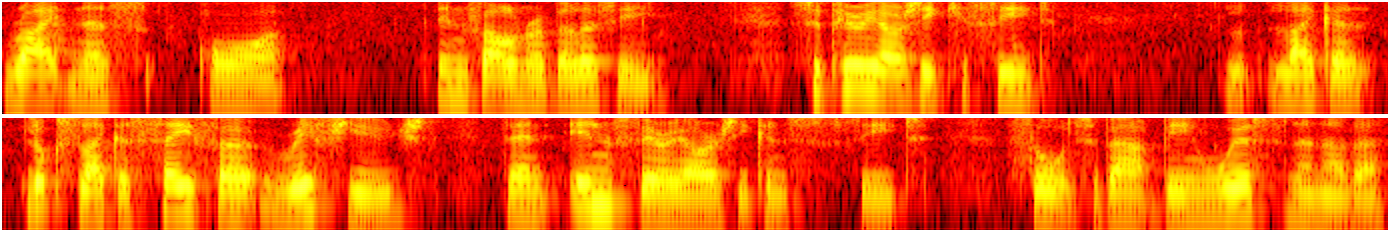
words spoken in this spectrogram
rightness, or invulnerability. Superiority conceit like a, looks like a safer refuge than inferiority conceit, thoughts about being worse than another,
